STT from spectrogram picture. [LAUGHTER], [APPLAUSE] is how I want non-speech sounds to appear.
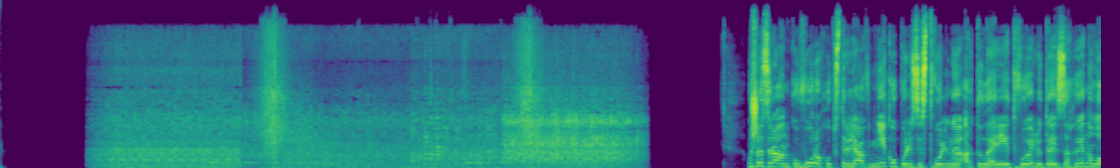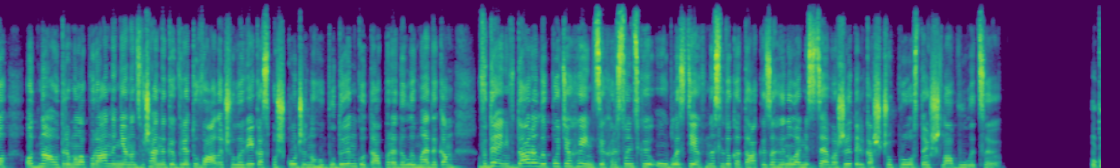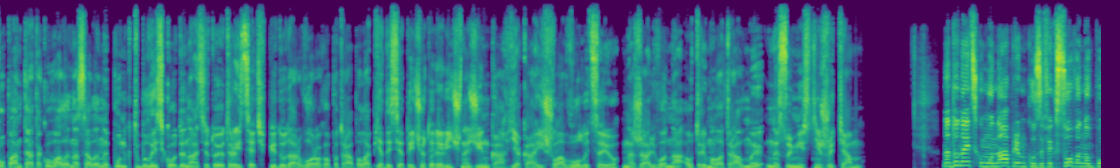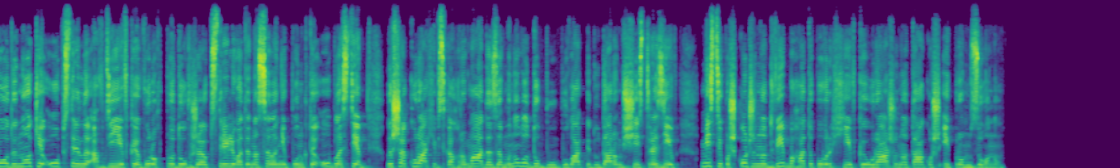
Вже зранку ворог обстріляв Нікополь зі ствольної артилерії. Двоє людей загинуло. Одна отримала поранення. Надзвичайники врятували чоловіка з пошкодженого будинку та передали медикам. Вдень вдарили по тягинці Херсонської області. Внаслідок атаки загинула місцева жителька, що просто йшла вулицею. Окупанти атакували населений пункт близько 11.30. Під удар ворога потрапила 54-річна жінка, яка йшла вулицею. На жаль, вона отримала травми несумісні з життям. На Донецькому напрямку зафіксовано поодинокі обстріли Авдіївки. Ворог продовжує обстрілювати населені пункти області. Лише Курахівська громада за минулу добу була під ударом шість разів. В місті пошкоджено дві багатоповерхівки. Уражено також і промзону.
